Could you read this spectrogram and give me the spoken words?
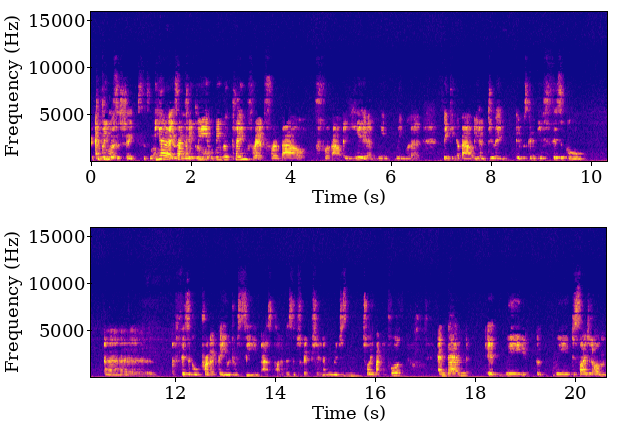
It took And we lots were- of shapes as well. Yeah, exactly. We we were playing for it for about for about a year, and we we were thinking about you know doing it was going to be a physical uh, a physical product that you would receive as part of the subscription, and we were just toying back and forth, and then it we we decided on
